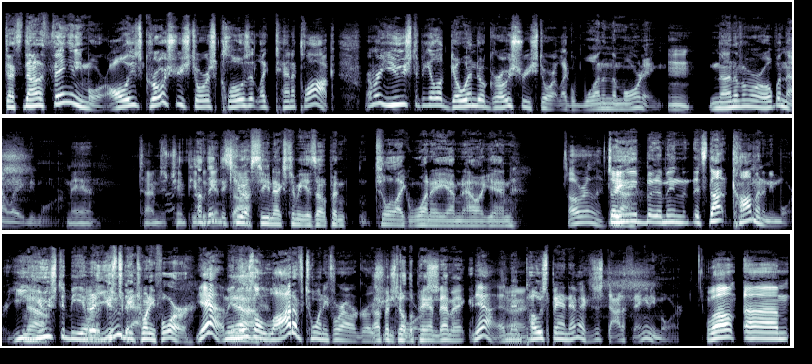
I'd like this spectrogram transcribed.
that's not a thing anymore. All these grocery stores close at like ten o'clock. Remember, you used to be able to go into a grocery store at like one in the morning. Mm. None of them are open that late anymore. Man, times have changed. I think getting the soft. QFC next to me is open till like 1 a.m. now again. Oh, really? So, Yeah. you, but I mean, it's not common anymore. You No. used to be able But to it used do to be 24. Yeah, I mean, there's a lot of 24 hour grocery Up until the pandemic. Yeah, and then right. post pandemic, it's just not a thing anymore. Well, um,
